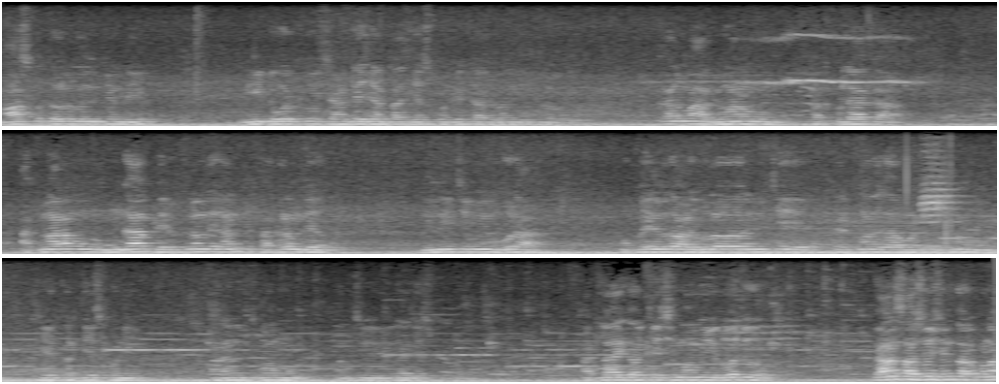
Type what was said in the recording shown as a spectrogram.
మాస్క్ తొలగించండి. మీ ఇంటి వరకు శానిటైజర్ అంతా చేసుకోండి అట్లా కానీ మా అభిమానం తట్టుకోలేక అభిమానం ఇంకా పెరుగుతున్నది కానీ తగ్గడం లేదు. దీని నుంచి మేము కూడా ముప్పై ఎనిమిదో అడుగుల నుంచి పెడుతున్నది కాబట్టి మేము కేక్ కట్ చేసుకొని ఆయన నుంచి మంచి ఇదిగా చేసుకుంటాం. అట్లాగే వచ్చేసి మేము ఈరోజు ఫ్యాన్స్ అసోసియేషన్ తరఫున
